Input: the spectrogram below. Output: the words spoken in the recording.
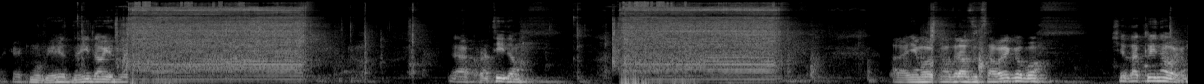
Tak jak mówię, jedne idą, jedne. Te akurat idą. Ale nie można od razu całego, bo się zaklinują.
